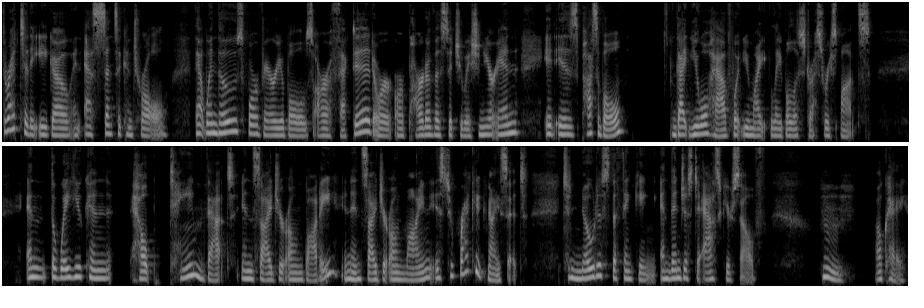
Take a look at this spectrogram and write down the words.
threat to the ego and S sense of control that when those four variables are affected or, or part of a situation you're in, it is possible that you will have what you might label a stress response. And the way you can help tame that inside your own body and inside your own mind is to recognize it, to notice the thinking, and then just to ask yourself, hmm, okay,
